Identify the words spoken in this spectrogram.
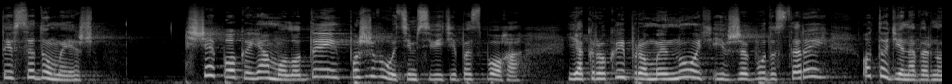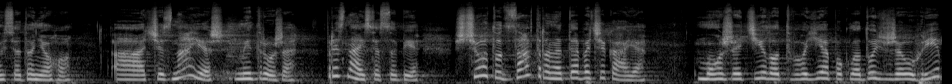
Ти все думаєш. Ще поки я молодий, поживу у цім світі без Бога. Як роки проминуть і вже буду старий, от тоді навернуся до нього. А чи знаєш, мій друже, признайся собі, що тут завтра на тебе чекає? Може, тіло твоє покладуть вже у гріб,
